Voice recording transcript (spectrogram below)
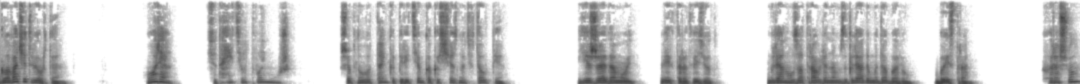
Глава четвертая. «Оля, сюда идет твой муж», — шепнула Танька перед тем, как исчезнуть в толпе. «Езжай домой, Виктор отвезет». Глянул затравленным взглядом и добавил. «Быстро». «Хорошо.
